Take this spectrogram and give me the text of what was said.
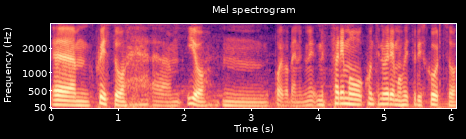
Um, questo um, io mm, poi va bene, ne faremo, continueremo questo discorso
